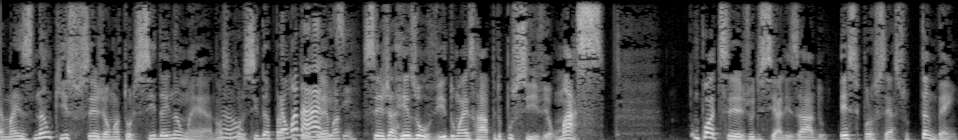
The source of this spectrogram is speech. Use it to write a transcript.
é, mas não que isso seja uma torcida e não é. A nossa Não, torcida é para é que o problema análise. seja resolvido o mais rápido possível. Mas não pode ser judicializado esse processo também.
